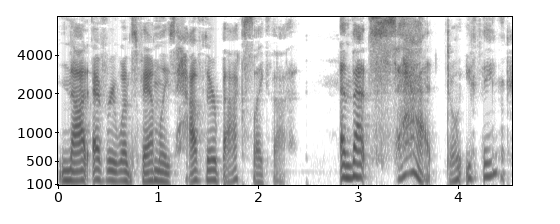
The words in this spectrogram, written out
not everyone's families have their backs like that. And that's sad, don't you think?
